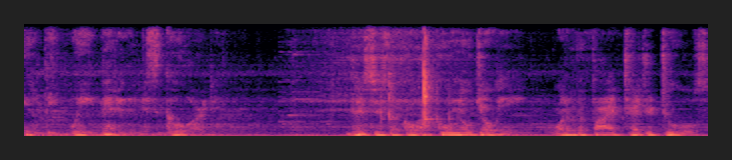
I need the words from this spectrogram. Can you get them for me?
It'll be way better than this gourd. This is the Kohaku no Johei, one of the five treasured tools.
